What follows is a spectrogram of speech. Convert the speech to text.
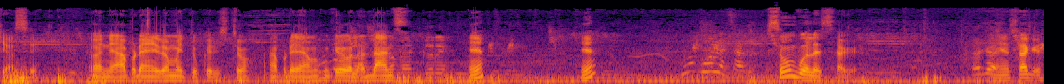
થયા છે. અને આપણે અહીં રમતું કરીશ જો. આપણે આમ શું કહેવાય ઓલા ડાન્સ હે? હે? શું બોલે છે સાગર. હે સાગર?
